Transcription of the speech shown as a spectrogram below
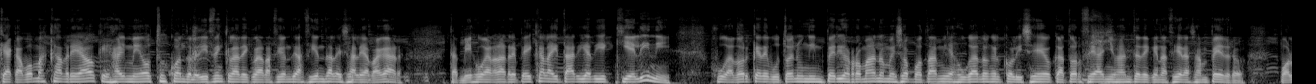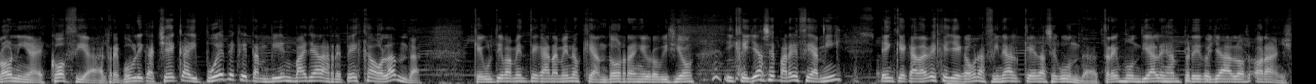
que acabó más cabreado que Jaime Hostos cuando le dicen que la declaración de Hacienda le sale a pagar. También jugará la repesca la Italia de Chiellini, jugador que debutó en un imperio romano Mesopotamia, jugado en el Coliseo 14 años antes de que naciera San Pedro. Polonia, Escocia, República Checa y puede que también vaya a la repesca Holanda que últimamente gana menos que Andorra en Eurovisión y que ya se parece a mí en que cada vez que llega a una final queda segunda. Tres mundiales han perdido ya a los Orange.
